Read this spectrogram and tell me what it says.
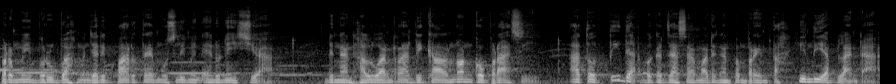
Permi berubah menjadi Partai Muslimin Indonesia dengan haluan radikal non-koperasi atau tidak bekerja sama dengan pemerintah Hindia Belanda.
